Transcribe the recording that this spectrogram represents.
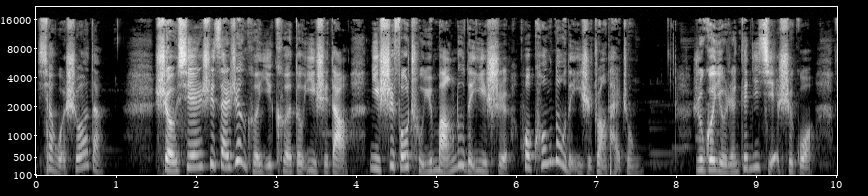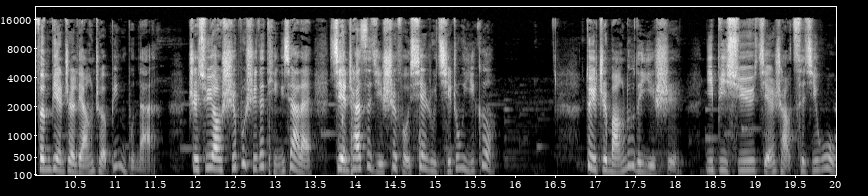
像我说的，首先是在任何一刻都意识到你是否处于忙碌的意识或空洞的意识状态中。如果有人跟你解释过，分辨这两者并不难，只需要时不时的停下来检查自己是否陷入其中一个。对峙忙碌的意识，你必须减少刺激物，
